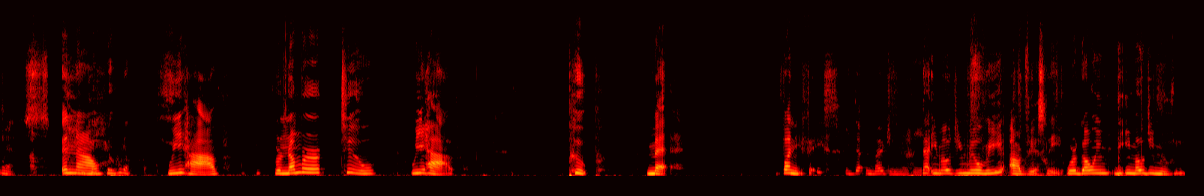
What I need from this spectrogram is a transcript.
Yes. And now we have for number two we have poop meh funny face The emoji movie. that emoji movie obviously we're going the emoji movie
